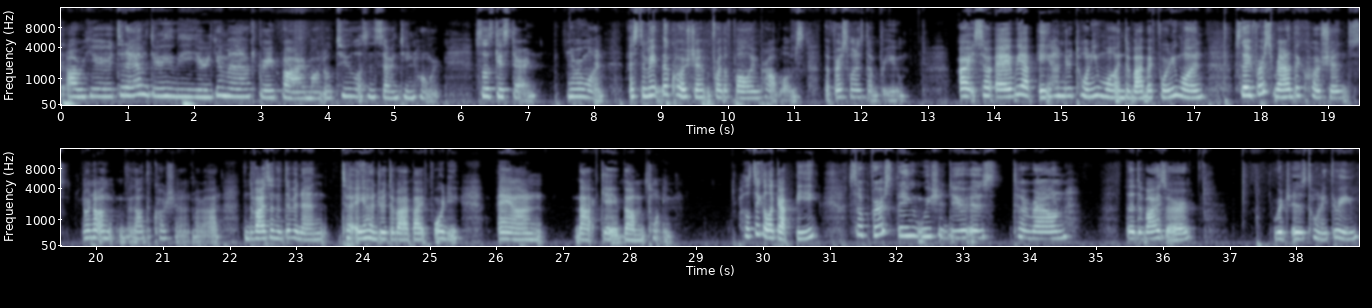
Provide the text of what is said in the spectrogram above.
guys, over here. Today I'm doing the Eureka Math Grade 5 Module 2 Lesson 17 homework. So let's get started. Number 1. Estimate the quotient for the following problems. The first one is done for you. Alright, so A, we have 821 divided by 41. So they first round the quotients, or not, um, not the quotient, my bad, the divisor and the dividend to 800 divided by 40, and that gave them 20. Let's take a look at B. So first thing we should do is to round the divisor, which is 23.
